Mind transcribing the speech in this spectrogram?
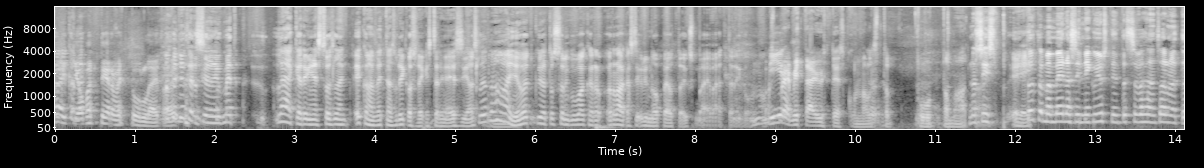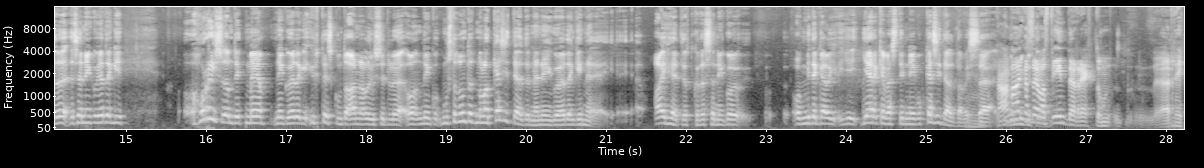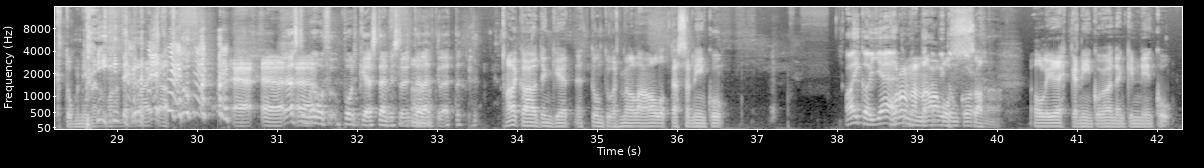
Kaikki ovat tervetulleita. Mä tykkään siellä, kun menet lääkäriin ja sitten on sellainen, ekaan vetää sun rikosrekisterin esiin. Silleen, että "Ai joo, että kyllä tuossa on niin vaikka ra- raakasti ylinopeutta yksi päivä. Että niin kuin, no, Niin. Ei mitään yhteiskunnallista puuttamaa. No siis, Ei. tota mä meinasin niinku just niin tässä vähän sanoa, että se niinku jotenkin horisontit meidän niinku jotenkin yhteiskunta-analyysille on, niinku, musta tuntuu, että me ollaan käsitelty ne niinku jotenkin ne aiheet, jotka tässä niinku on mitenkään järkevästi niinku käsiteltävissä. Tämä on niinku aika sellaista interrektum rektum nimenomaan. ää, Tästä on podcast mistä nyt tällä hetkellä. Että... aika jotenkin, että et tuntuu, että me ollaan ollut tässä niinku Aika on jäätynyt koronan alussa koronaan. oli ehkä niinku jotenkin niinku,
